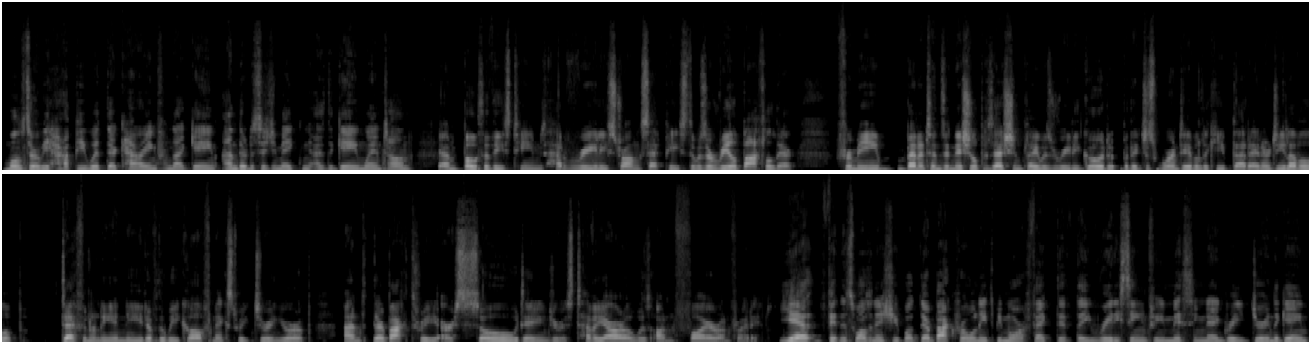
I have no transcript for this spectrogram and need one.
Munster will be happy with their carrying from that game and their decision making as the game went on. and both of these teams had really strong set piece. There was a real battle there. For me, Benetton's initial possession play was really good, but they just weren't able to keep that energy level up. Definitely in need of the week off next week during Europe. And their back three are so dangerous. Tavuyara was on fire on Friday. Yeah, fitness was an issue, but their back row will need to be more effective. They really seem to be missing Negri during the game,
